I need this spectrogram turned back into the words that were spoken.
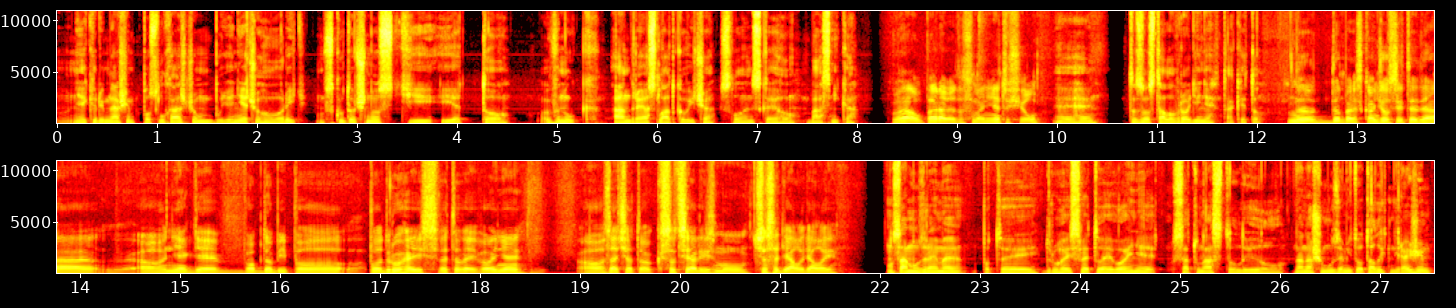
niektorým našim poslucháčom bude niečo hovoriť. V skutočnosti je to vnúk Andreja Sladkoviča, slovenského básnika. Wow, paráda, to som ani netušil. Hej, hej, to zostalo v rodine takéto. No dobre, skončil si teda o, niekde v období po, po druhej svetovej vojne, o, začiatok socializmu. Čo sa dialo ďalej? No samozrejme, po tej druhej svetovej vojne sa tu nastolil na našom území totalitný režim.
